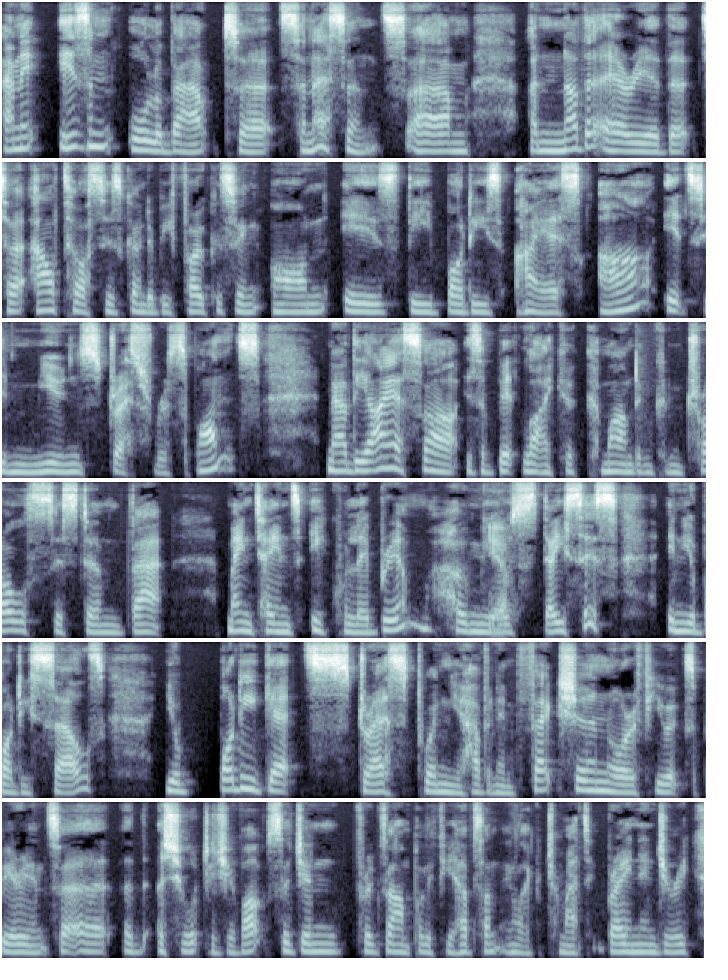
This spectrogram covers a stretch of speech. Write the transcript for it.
And it isn't all about uh, senescence. Um, another area that uh, Altos is going to be focusing on is the body's ISR, its immune stress response. Now, the ISR is a bit like a command and control system that maintains equilibrium, homeostasis yep. in your body cells. Your body gets stressed when you have an infection or if you experience a, a, a, shortage of oxygen, for example, if you have something like a traumatic brain injury,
